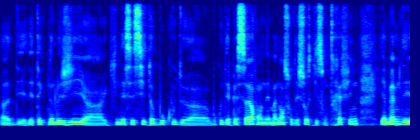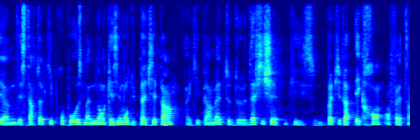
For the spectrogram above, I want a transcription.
des, technologies qui nécessitent beaucoup d'épaisseur. On est maintenant sur des choses qui sont très fines. Il y a même des, euh, startups qui proposent maintenant quasiment du papier peint euh, qui permettent d'afficher, du papier peint écran en fait.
